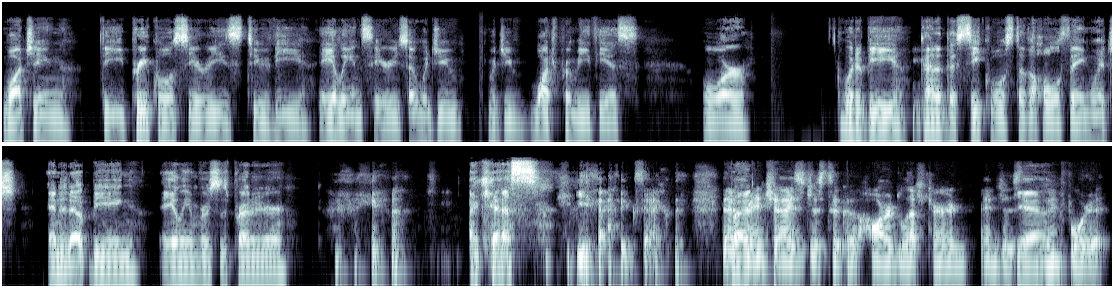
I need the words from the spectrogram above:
watching the prequel series to the Alien series? So would you would you watch Prometheus, or would it be kind of the sequels to the whole thing, which ended up being Alien versus Predator? I guess. yeah, exactly. That But- franchise just took a hard left turn and just Yeah. went for it.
